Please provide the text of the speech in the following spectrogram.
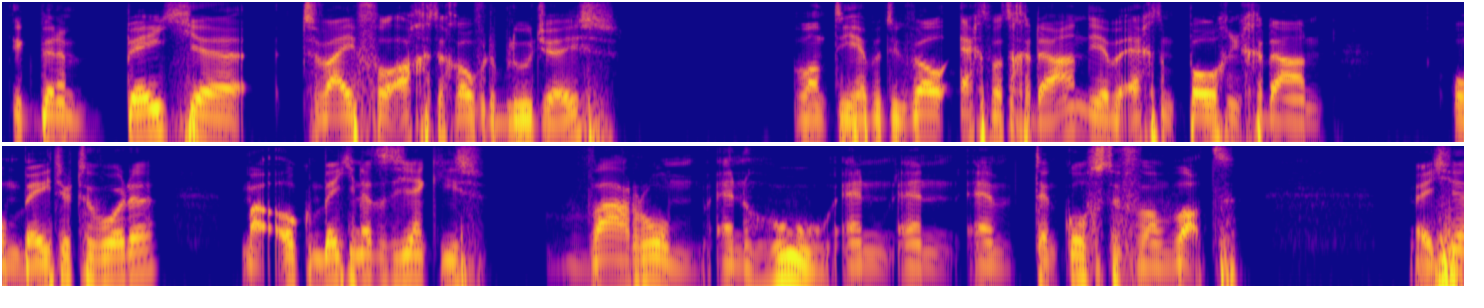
ik ben een beetje twijfelachtig over de Blue Jays. Want die hebben natuurlijk wel echt wat gedaan. Die hebben echt een poging gedaan om beter te worden. Maar ook een beetje net als de Yankees waarom en hoe en, en, en ten koste van wat. Weet je,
